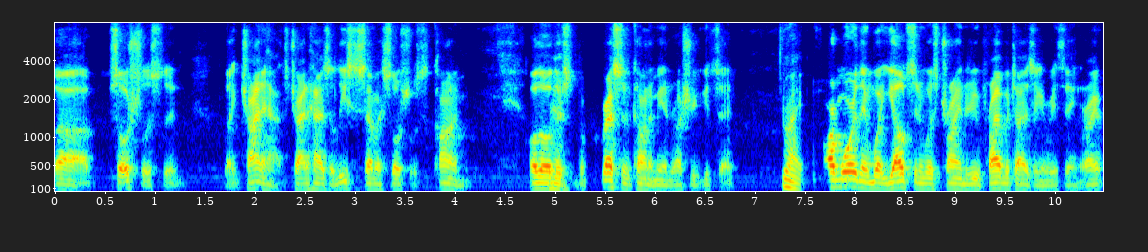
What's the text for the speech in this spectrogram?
uh, socialist and like China has. China has at least a semi-socialist economy, although Yeah. there's a progressive economy in Russia, you could say, Right. far more than what Yeltsin was trying to do, privatizing everything, right?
